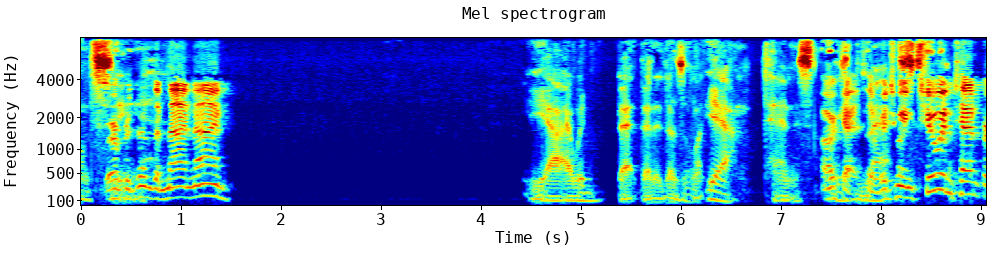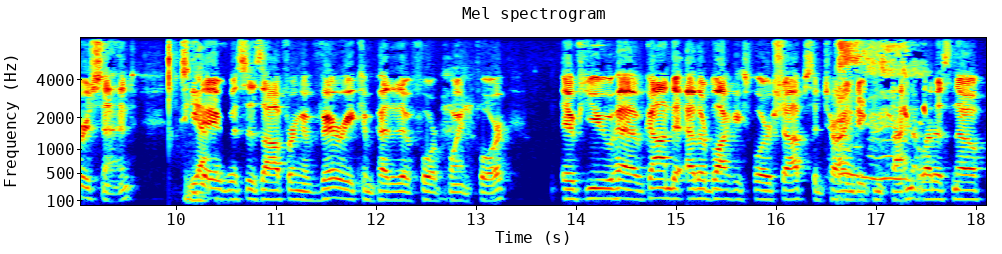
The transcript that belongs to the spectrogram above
let's see. Represent the nine nine. Yeah, I would bet that it doesn't. Like, yeah, ten is is Okay, the so max. between two and ten percent, T Yeah. Davis is offering a very competitive four point four. If you have gone to other Block Explorer shops and try and do consignment, let us know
